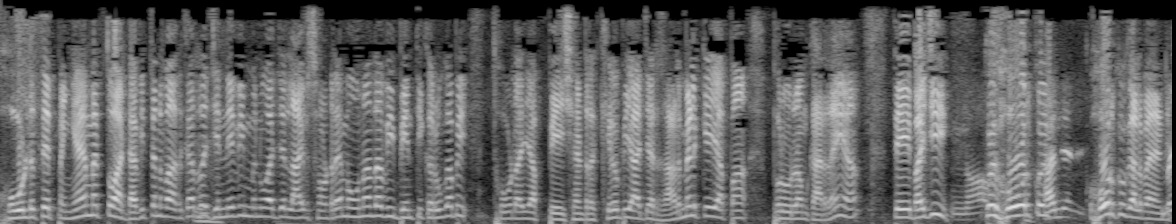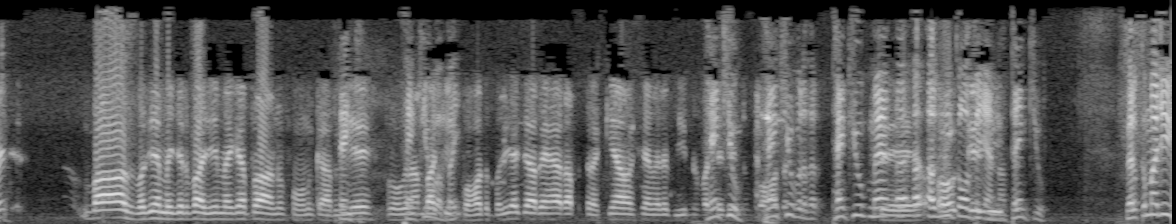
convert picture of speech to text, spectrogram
ਹੋਲਡ ਤੇ ਪਈਆਂ। ਮੈਂ ਤੁਹਾਡਾ ਵੀ ਧੰਨਵਾਦ ਕਰਦਾ। ਜਿੰਨੇ ਵੀ ਮੈਨੂੰ ਅੱਜ ਲਾਈਵ ਸੁਣ ਰਹੇ ਮੈਂ ਉਹਨਾਂ ਦਾ ਵੀ ਬੇਨਤੀ ਕਰੂੰਗਾ ਵੀ ਥੋੜਾ ਜਿਹਾ ਪੇਸ਼ੈਂਟ ਰੱਖਿਓ ਵੀ ਅੱਜ ਰਲ ਮਿਲ ਕੇ ਆਪਾਂ ਪ੍ਰੋਗਰਾਮ ਕਰ ਰਹੇ ਆ ਤੇ ਬਾਈ ਜੀ ਨਾ। ਕੋਈ ਹੋਰ ਕੋਈ। ਹੋਰ ਕੋਈ ਗੱਲ ਬੈਣ ਬਸ ਵਧੀਆ ਮੇਜਰ ਭਾਜੀ ਮੈਂ ਕਿਹਾ ਭਰਾ ਨੂੰ ਫੋਨ ਕਰ ਲਈਏ. ਪ੍ਰੋਗਰਾਮ ਬਾਕੀ ਬਹੁਤ ਵਧੀਆ ਚੱਲ ਰਿਹਾ ਹੈ ਰੱਬ ਤਰੱਕੀਆਂ ਬਖਸ਼ੇ ਮੇਰੇ ਵੀਰ ਨੂੰ ਵੱਡੇ ਥੈਂਕ ਯੂ ਨੂੰ। Thank you brother thank you ਮੈਂ ਅਗਲੀ ਕਾਲ ਤੇ ਜਾਣਾ ਜੀ। ਥੈਂਕ ਯੂ ਵੈਲਕਮ ਆ ਜੀ।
